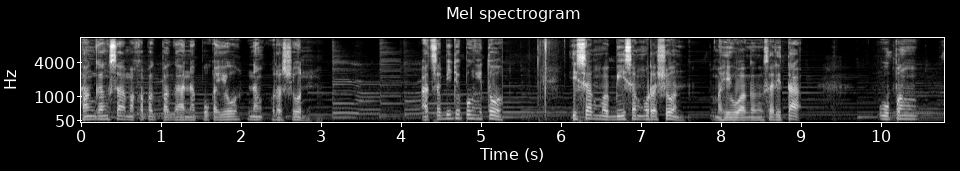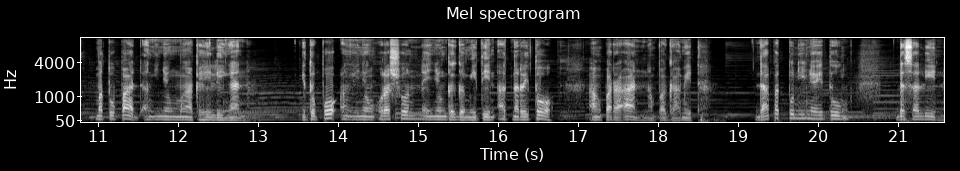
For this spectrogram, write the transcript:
hanggang sa makapagpagana po kayo ng orasyon. At sa video pong ito, isang mabisang orasyon, mahiwagang salita upang matupad ang inyong mga kahilingan. Ito po ang inyong orasyon na inyong gagamitin at narito ang paraan ng paggamit. Dapat po ninyo itong dasalin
